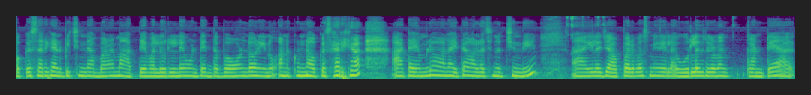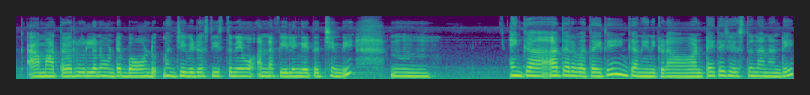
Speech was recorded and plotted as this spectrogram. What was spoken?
ఒక్కసారిగా అనిపించింది అబ్బా మా అత్తయ్య వాళ్ళ ఊర్లోనే ఉంటే ఎంత బాగుండో నేను అనుకున్నా ఒక్కసారిగా ఆ టైంలో అలా అయితే ఆలోచన వచ్చింది. ఇలా జాబ్ పర్పస్ మీద ఇలా ఊర్లో తిరగడం కంటే ఆ- మా అత్తగారి ఊర్లోనే ఉంటే బాగుండు మంచి వీడియోస్ తీస్తూనేమో అన్న ఫీలింగ్ అయితే వచ్చింది. ఇంకా ఆ తర్వాత అయితే ఇంకా నేను ఇక్కడ వంట అయితే చేస్తున్నానండి.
